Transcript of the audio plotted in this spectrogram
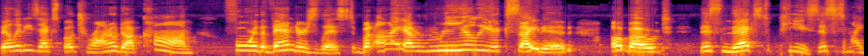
abilitiesexpotoronto.com for the vendors list. But I am really excited about this next piece. This is my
